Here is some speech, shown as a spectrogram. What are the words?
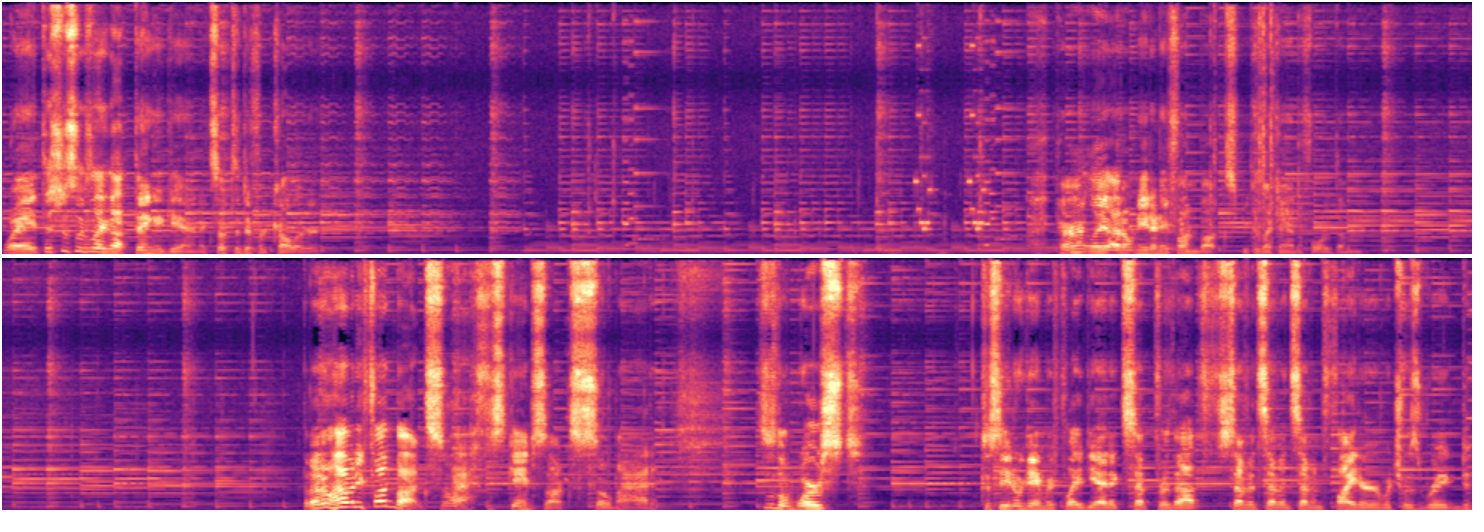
Wait, this just looks like that thing again, except a different color. Apparently, I don't need any fun bucks because I can't afford them. But I don't have any fun bucks! Ah, this game sucks so bad. This is the worst casino game we've played yet, except for that 777 fighter, which was rigged.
